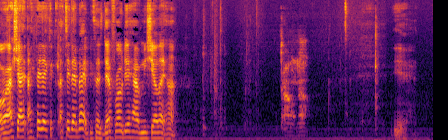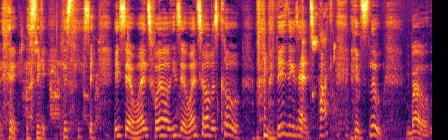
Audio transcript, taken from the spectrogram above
or actually, I, I take that. I take that back because Death Row did have Michel'le Huh? I don't know. Yeah. this nigga, I don't this know, nigga said, he said 112. He said 112 is cool, but these niggas had Pac and Snoop, bro.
